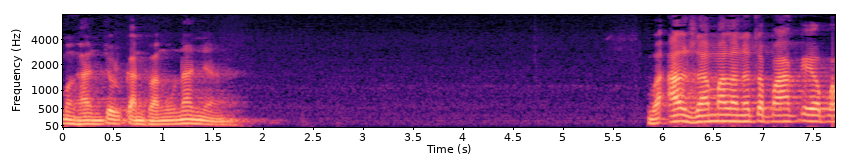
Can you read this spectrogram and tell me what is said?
menghancurkan bangunannya. Wa alzamalana tepake apa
